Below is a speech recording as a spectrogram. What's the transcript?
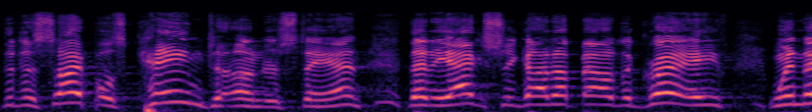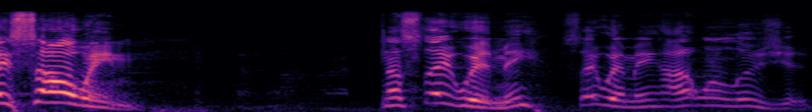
The disciples came to understand that he actually got up out of the grave when they saw him. Now, stay with me. Stay with me. I don't want to lose you.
